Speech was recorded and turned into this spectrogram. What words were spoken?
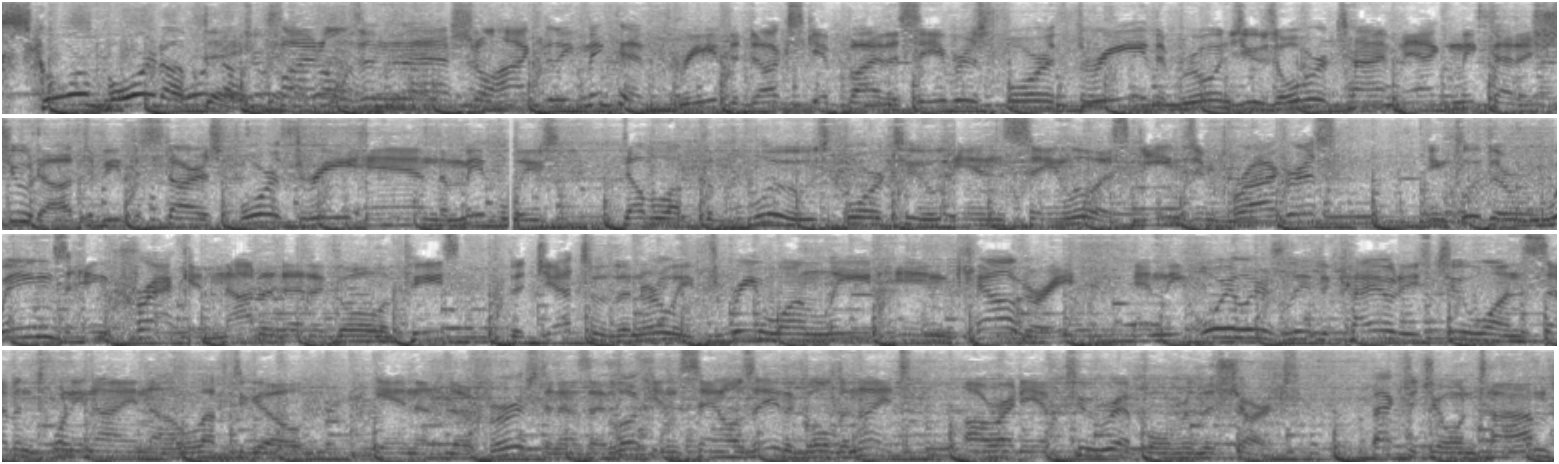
Scoreboard update. Two finals in the National Hockey League. Make that three. The Ducks get by the Sabres 4 3. The Bruins use overtime. Make that a shootout to beat the Stars 4 3. And the Maple Leafs double up the Blues 4 2 in St. Louis. Games in progress include the Wings and Kraken, knotted at a goal apiece. The Jets with an early 3 1 lead in Calgary. And the Oilers lead the Coyotes 2 1, 7.29 uh, left to go in the first. And as I look in San Jose, the Golden Knights already have two rip over the Sharks. Back to Joe and Tom.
